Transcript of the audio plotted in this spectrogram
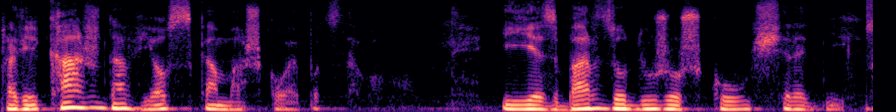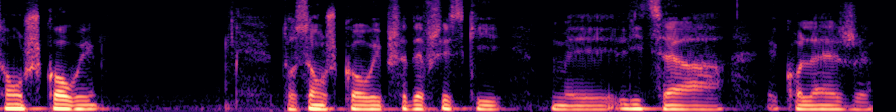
prawie każda wioska ma szkołę podstawową. I jest bardzo dużo szkół średnich. Są szkoły, to są szkoły przede wszystkim y, licea, koleże,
